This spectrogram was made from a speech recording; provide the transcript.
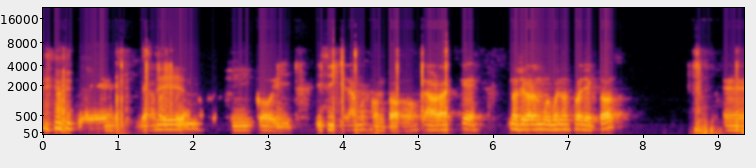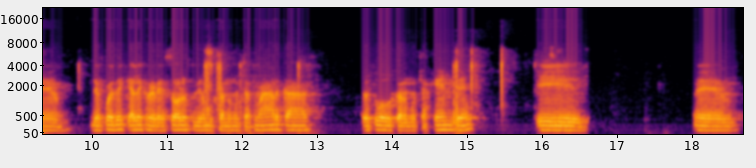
Así es, ya era sí. chico y, y siguiéramos con todo. La verdad es que nos llegaron muy buenos proyectos. Eh, después de que Alex regresó, lo estuvieron buscando muchas marcas, lo estuvo buscando mucha gente. Y eh,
